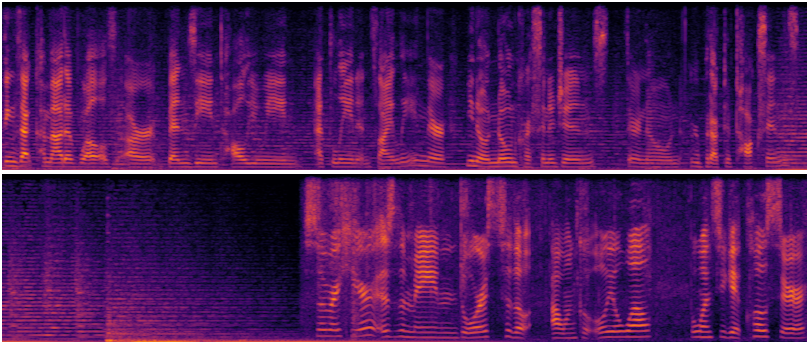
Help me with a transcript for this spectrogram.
Things that come out of wells are benzene, toluene, ethylene, and xylene. They're, you know, known carcinogens. They're known reproductive toxins. So right here is the main doors to the AllenCo oil well, but once you get closer,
